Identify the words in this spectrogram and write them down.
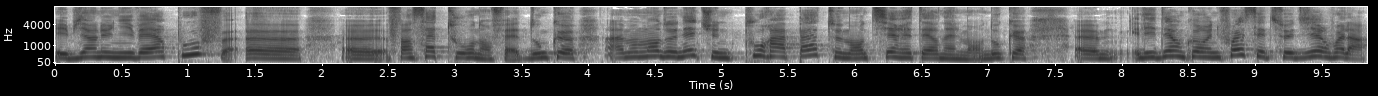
eh bien l'univers, pouf, euh, euh, enfin ça tourne en fait. Donc à un moment donné, tu ne pourras pas te mentir éternellement. Donc l'idée encore une fois, c'est de se dire voilà,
